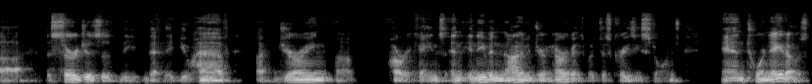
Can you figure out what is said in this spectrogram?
uh, the surges the, that, that you have uh, during uh, hurricanes and, and even not even during hurricanes, but just crazy storms and tornadoes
